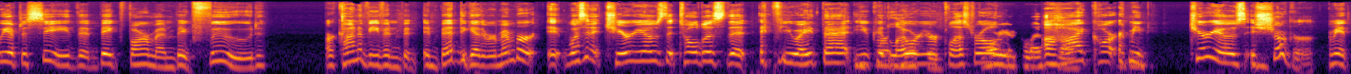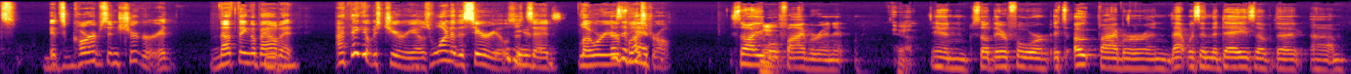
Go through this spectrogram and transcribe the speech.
we have to see that big pharma and big food are kind of even in bed together. Remember, it wasn't it Cheerios that told us that if you ate that, you could lower your cholesterol. Lower your A high carb. I mean, Cheerios is sugar. I mean, it's it's Mm-hmm. carbs and sugar. It, nothing about it. I think it was Cheerios, one of the cereals that said lower your Does it have- cholesterol. Soluble Yeah. fiber in it. yeah. And so therefore it's oat fiber and that was in the days of the um,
